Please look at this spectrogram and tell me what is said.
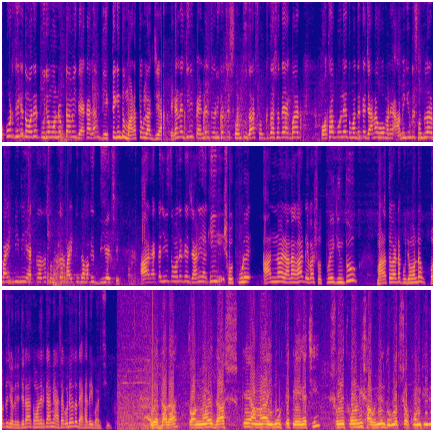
ওপর থেকে তোমাদের পুজো মণ্ডপটা আমি দেখালাম দেখতে কিন্তু মারাত্মক লাগছে। এখানে যিনি প্যান্ডেল তৈরি করছে সন্তুদা সন্তুদার সাথে একবার কথা বলে তোমাদেরকে জানাব মানে আমি কিন্তু সন্তুদার বাইক নিইনি একটা দাদা সন্তুদার বাইক কিন্তু আমাকে দিয়েছে। আর একটা জিনিস তোমাদেরকে জানি রাখি সোদপুরে আর নয় রানাঘাট এবার সোদপুরেই কিন্তু মারাত্মক একটা পুজো মণ্ডপ হতে চলেছে যেটা তোমাদেরকে আমি আশা করি হয়তো দেখাতেই পারছি। দাদা, তন্ময় দাসকে আমরা এই মুহূর্তে পেয়ে গেছি। শহীদ কলোনি, সার্বজনীন দুর্গোৎসব কমিটির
